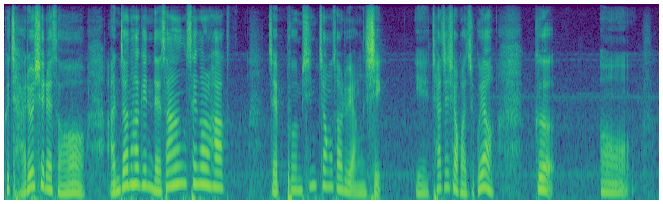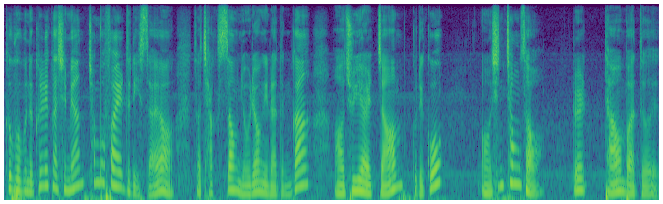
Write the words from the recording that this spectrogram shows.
그 자료실에서 안전확인 대상 생활화학 제품 신청 서류 양식 예, 찾으셔가지고요. 그, 어, 그 부분을 클릭하시면 첨부 파일들이 있어요. 그래서 작성 요령이라든가 어, 주의할 점 그리고 어, 신청서를 다운받을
